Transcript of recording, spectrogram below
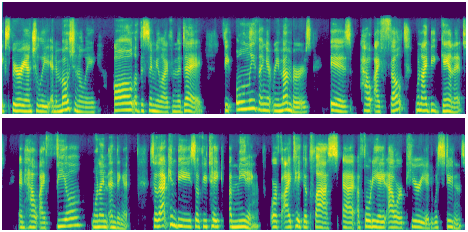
experientially, and emotionally all of the stimuli from the day. The only thing it remembers is how I felt when I began it and how I feel when I'm ending it. So that can be so if you take a meeting or if I take a class at a 48 hour period with students,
